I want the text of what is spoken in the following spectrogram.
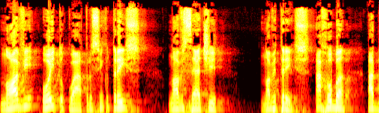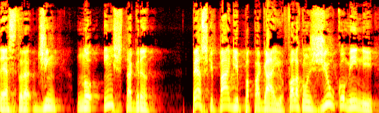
98453 9793. Arroba Adestra Jim no Instagram. Pesque Pague Papagaio. Fala com Gil Comini.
